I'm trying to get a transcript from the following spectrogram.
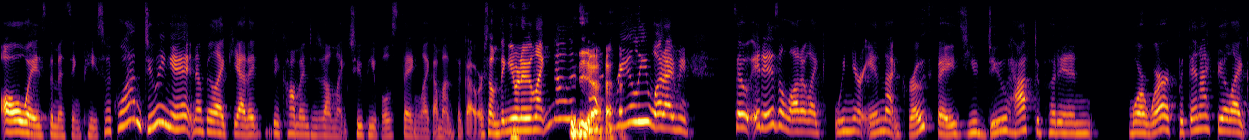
always the missing piece. Like, well, I'm doing it. And I'll be like, yeah, they they commented on like two people's thing like a month ago or something. You know what I mean? Like, no, that's Yeah. not really what I mean. So it is a lot of like when you're in that growth phase, you do have to put in more work. But then I feel like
